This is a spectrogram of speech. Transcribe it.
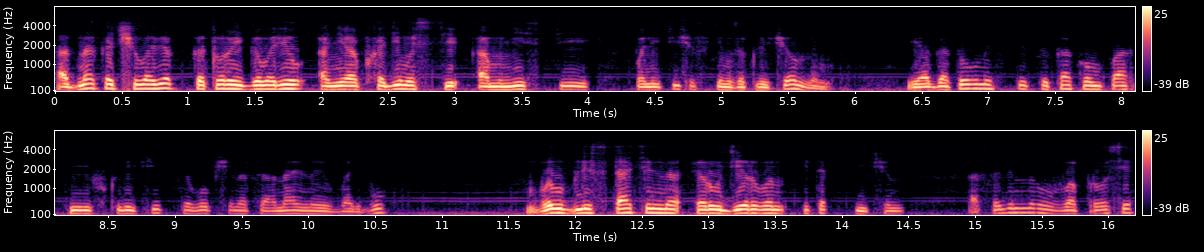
Однако человек, который говорил о необходимости амнистии политическим заключенным и о готовности ЦК Компартии включиться в общенациональную борьбу, был блистательно эрудирован и тактичен, особенно в вопросе,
